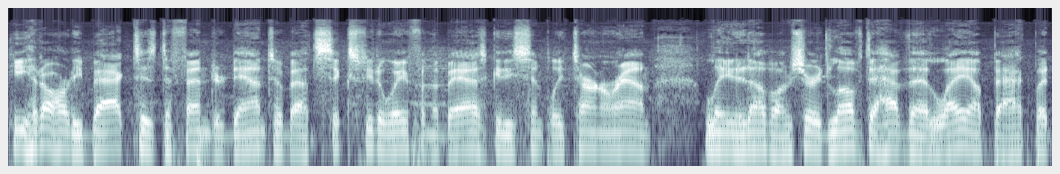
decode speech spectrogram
he had already backed his defender down to about six feet away from the basket. He simply turned around, laid it up. I'm sure he'd love to have that layup back, but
